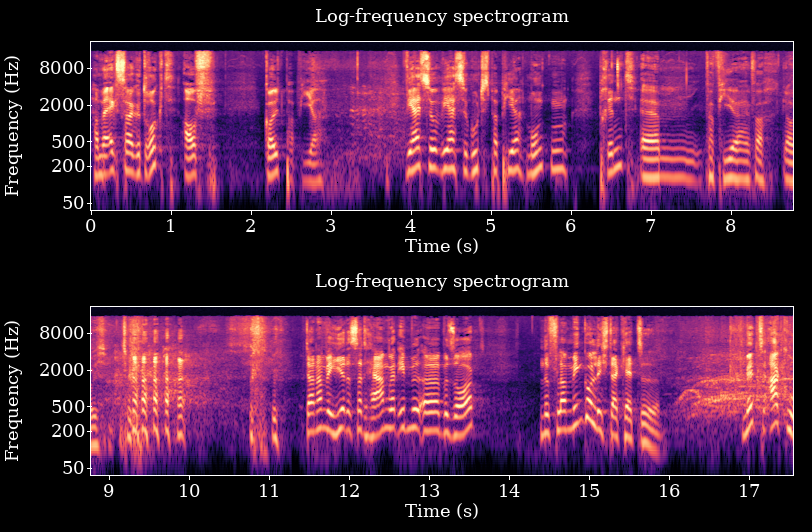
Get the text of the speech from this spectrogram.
Haben wir extra gedruckt auf Goldpapier. Wie heißt so, wie heißt so gutes Papier? Munken, Print? Ähm, Papier einfach, glaube ich. Dann haben wir hier, das hat Herm gerade eben äh, besorgt, eine Flamingo-Lichterkette Mit Akku.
